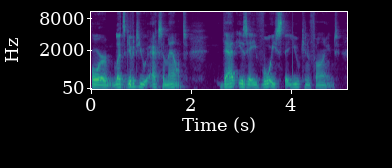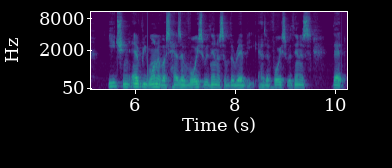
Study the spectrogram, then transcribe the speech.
or let's give it to you x amount. That is a voice that you can find. Each and every one of us has a voice within us of the Rebbe, has a voice within us that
